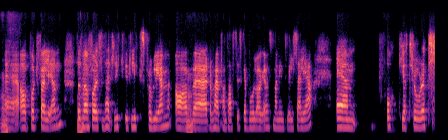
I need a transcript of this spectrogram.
mm. eh, av portföljen. Så att mm. man får ett sånt här riktigt lyxproblem av mm. eh, de här fantastiska bolagen som man inte vill sälja. Ehm, och jag tror att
